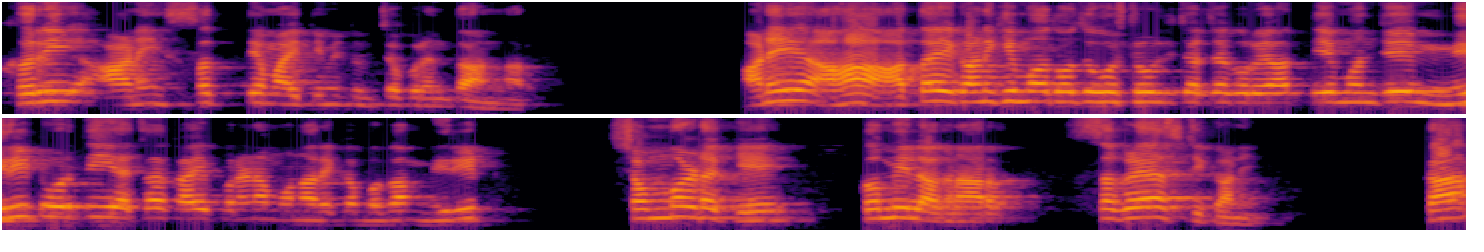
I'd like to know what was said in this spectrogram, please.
खरी आणि सत्य माहिती मी तुमच्यापर्यंत आणणार. आणि हा आता एक आणखी महत्त्वाच्या गोष्टीवरती चर्चा करूया. ते म्हणजे मिरिट वरती याचा काही परिणाम होणार आहे का? बघा मिरिट शंभर टक्के कमी लागणार सगळ्याच ठिकाणी. का?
